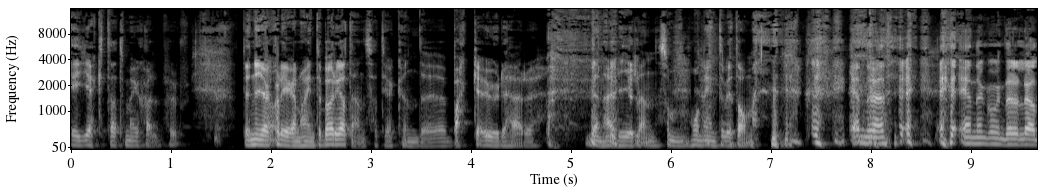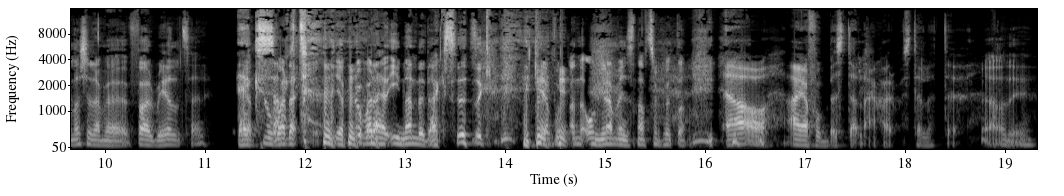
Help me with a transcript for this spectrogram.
ejektat mig själv. Den nya Ja. kollegan har inte börjat än så att jag kunde backa ur det här, den här dealen som hon inte vet om. ännu en, ännu en gång där det lönar sig med förberedelser. Jag provar, Exakt. det, jag provar det här innan det är dags, så kan jag fortfarande ångra mig snabbt som sjutton. Ja, ja, jag får beställa en skärm istället. Ja, det,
